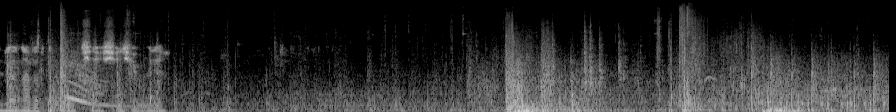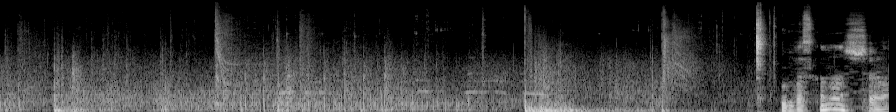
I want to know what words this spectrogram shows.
Ogóle nawet na punkcie nie siedzimy, nie? Kurwa, skąd on strzela?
